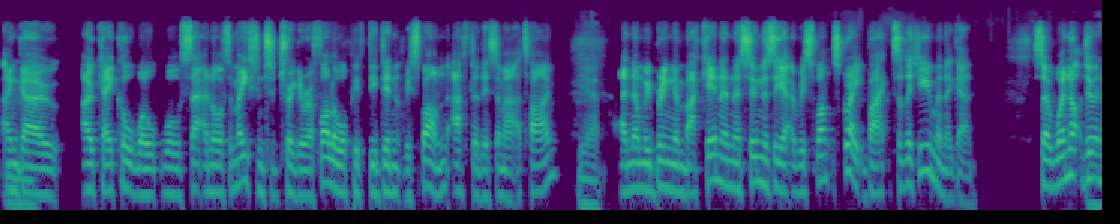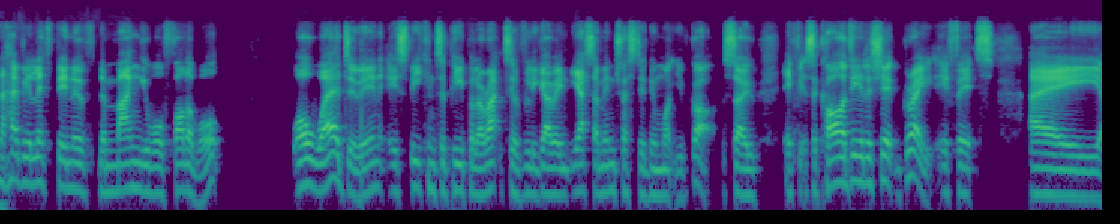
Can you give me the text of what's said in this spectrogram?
and mm. go okay cool we'll, we'll set an automation to trigger a follow-up if they didn't respond after this amount of time. Yeah. And then we bring them back in and as soon as they get a response great back to the human again. So we're not doing yeah. the heavy lifting of the manual follow-up all we're doing is speaking to people who are actively going, Yes, I'm interested in what you've got. So if it's a car dealership, great. If it's a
